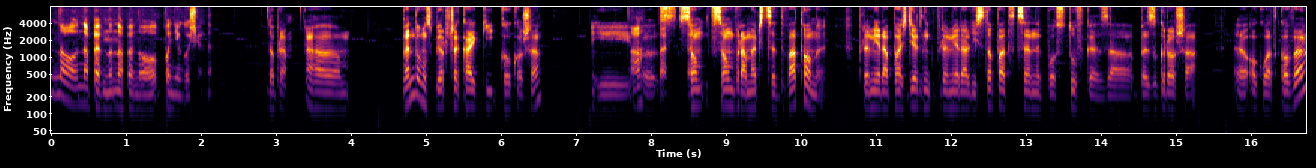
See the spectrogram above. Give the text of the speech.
no na pewno, na pewno po niego sięgnę. Dobra. Będą zbiorcze kajki i kokosze. I A, e, tak, są, tak. są w rameczce dwa tomy. Premiera październik, premiera listopad, ceny po stówkę za bez grosza e, okładkowe.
